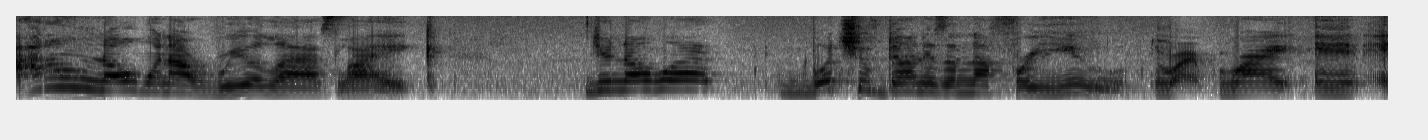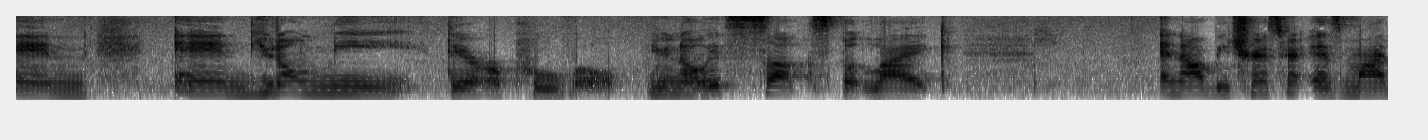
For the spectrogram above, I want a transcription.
I don't know when I realized, like, you know what? What you've done is enough for you. Right. Right. And and and you don't need their approval. You know, mm-hmm. it sucks, but like and I'll be transparent as my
